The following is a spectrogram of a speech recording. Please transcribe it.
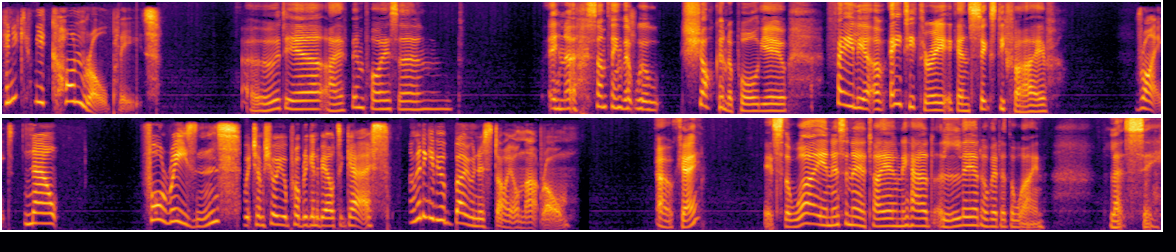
Can you give me a con roll, please? Oh dear, I've been poisoned. In a, something that will shock and appall you. Failure of 83 against 65. Right. Now, for reasons, which I'm sure you're probably going to be able to guess, I'm going to give you a bonus die on that roll. Okay. It's the wine, isn't it? I only had a little bit of the wine. Let's see.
